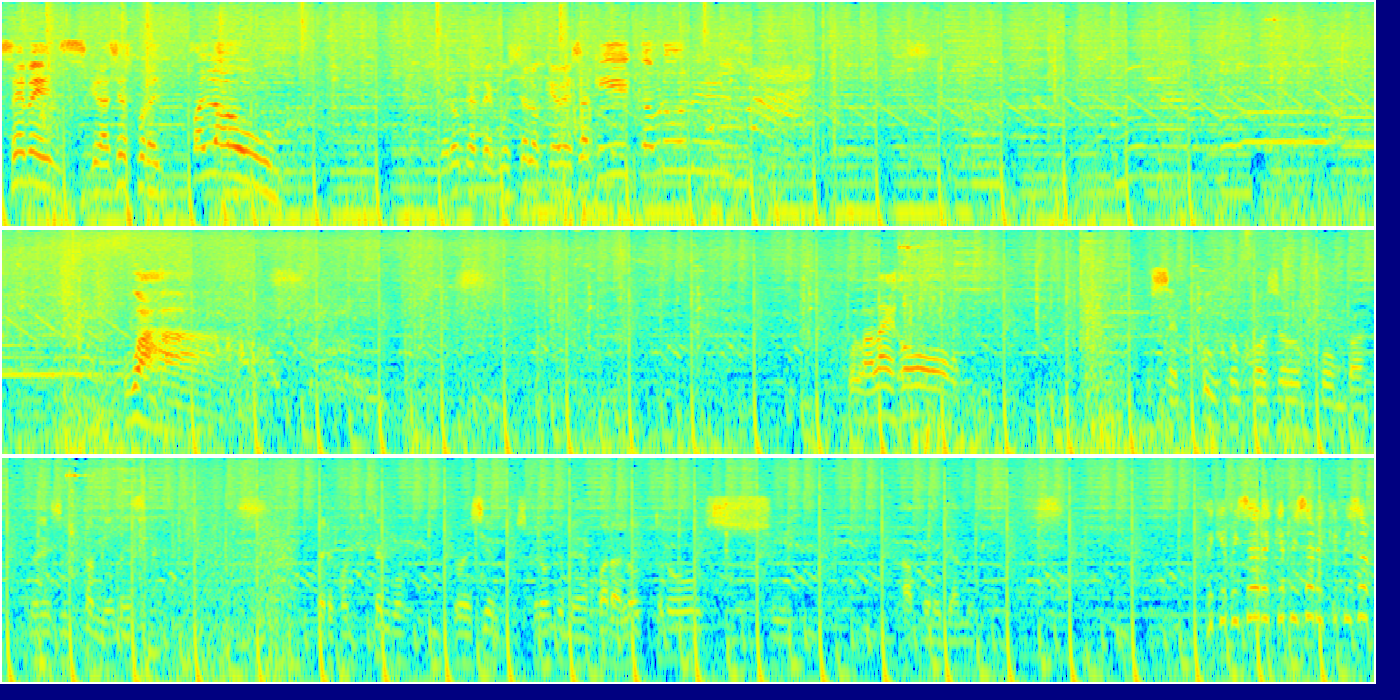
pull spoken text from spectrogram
Sevens, gracias por el follow. Espero que te guste lo que ves aquí, cabrones. ¡Guau! ¡Por la lejos! Ese puto coso bomba. Necesito también ese. Pero ¿cuánto tengo? 900. Creo que me da para el otro. Sí. Ah, pero ya no. Hay que pisar, hay que pisar, hay que pisar.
